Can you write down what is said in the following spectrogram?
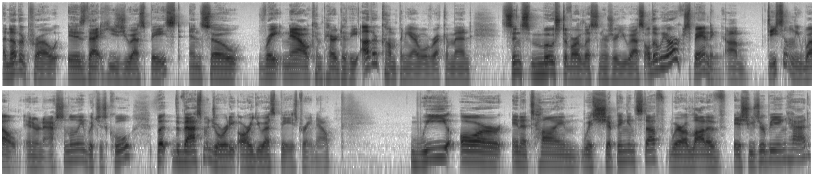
another pro is that he's US based. And so, right now, compared to the other company I will recommend, since most of our listeners are US, although we are expanding um, decently well internationally, which is cool, but the vast majority are US based right now we are in a time with shipping and stuff where a lot of issues are being had.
